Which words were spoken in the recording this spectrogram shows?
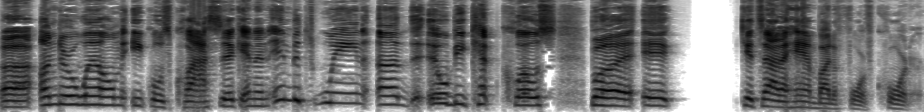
Uh, underwhelm equals classic, and then in between, uh, it will be kept close, but it gets out of hand by the fourth quarter.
